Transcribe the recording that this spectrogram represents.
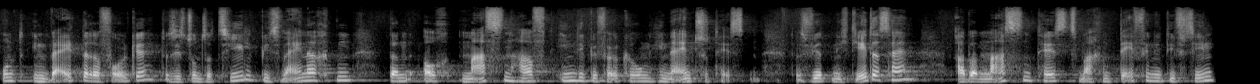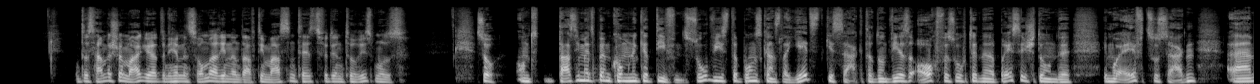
und in weiterer Folge, das ist unser Ziel, bis Weihnachten dann auch massenhaft in die Bevölkerung hineinzutesten. Das wird nicht jeder sein, aber Massentests machen definitiv Sinn. Und das haben wir schon mal gehört, wenn ich an den Sommer erinnern darf, die Massentests für den Tourismus. So, und da sind wir jetzt beim Kommunikativen. So wie es der Bundeskanzler jetzt gesagt hat und wie er es auch versucht hat in einer Pressestunde im ORF zu sagen, äh,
